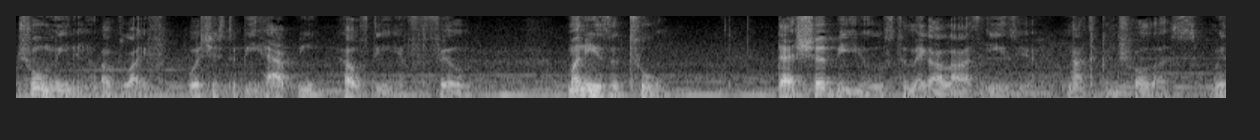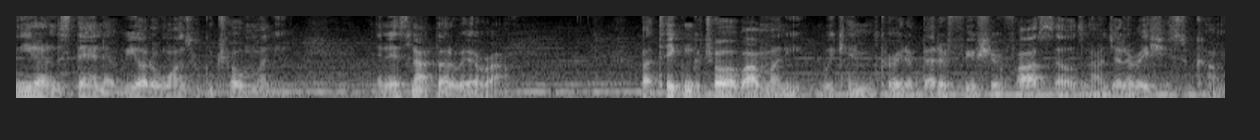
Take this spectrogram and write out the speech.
true meaning of life, which is to be happy, healthy, and fulfilled. Money is a tool that should be used to make our lives easier, not to control us. We need to understand that we are the ones who control money, and it's not the other way around. By taking control of our money, we can create a better future for ourselves and our generations to come.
